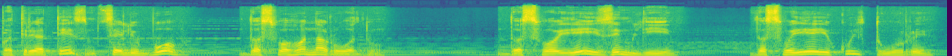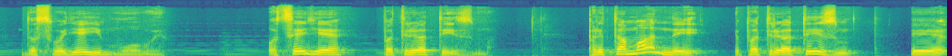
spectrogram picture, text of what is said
Патріотизм це любов до свого народу, до своєї землі, до своєї культури, до своєї мови. Оце є патріотизм. Притаманний патріотизм е,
